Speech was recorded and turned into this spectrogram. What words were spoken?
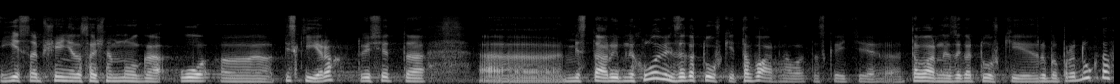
есть сообщения достаточно много о э, пескерах, то есть это э, места рыбных ловель, заготовки товарного, так сказать, э, товарной заготовки рыбопродуктов.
